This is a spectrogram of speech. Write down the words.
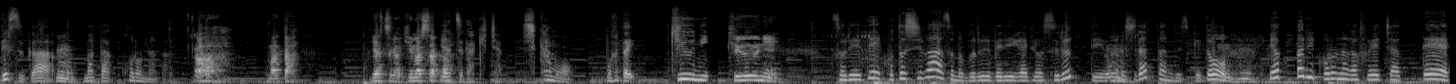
ですが、うんまたコロナが。ああまたやつが来ましたか。やつが来ちゃって。しかもまた急に。急にそれで今年はそのブルーベリー狩りをするっていう話だったんですけど、うんうんやっぱりコロナが増えちゃって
